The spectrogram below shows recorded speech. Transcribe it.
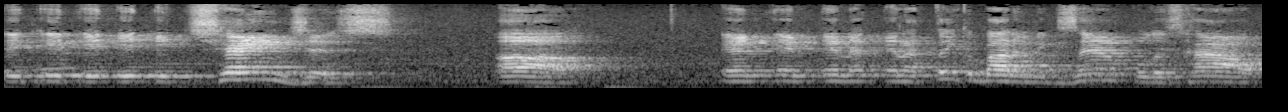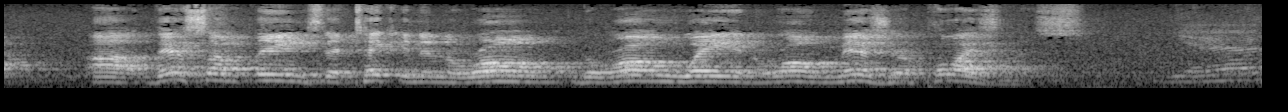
It, it, it, it changes uh, and, and, and, and I think about an example is how uh, there's some things that taken in the wrong, the wrong way and the wrong measure are poisonous. Yes.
